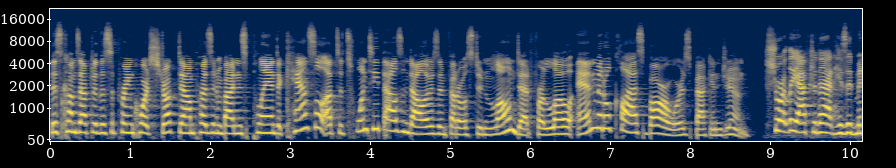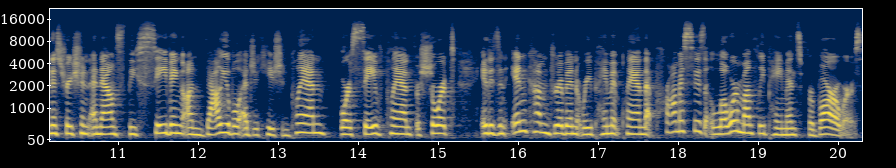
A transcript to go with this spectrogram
This comes after the Supreme Court struck down President Biden's plan to cancel up to $20,000 in federal student loan debt for low and middle class borrowers back in June. Shortly after that, his administration announced the Saving on Valuable Education Plan, or SAVE plan for short. It is an income driven repayment plan that promises lower monthly payments for borrowers.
